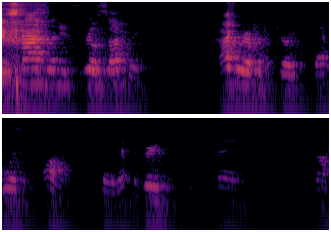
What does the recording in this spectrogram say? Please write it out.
There's times when it's real suffering. When I grew up in the church, that wasn't taught. So that's a very confusing thing to not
